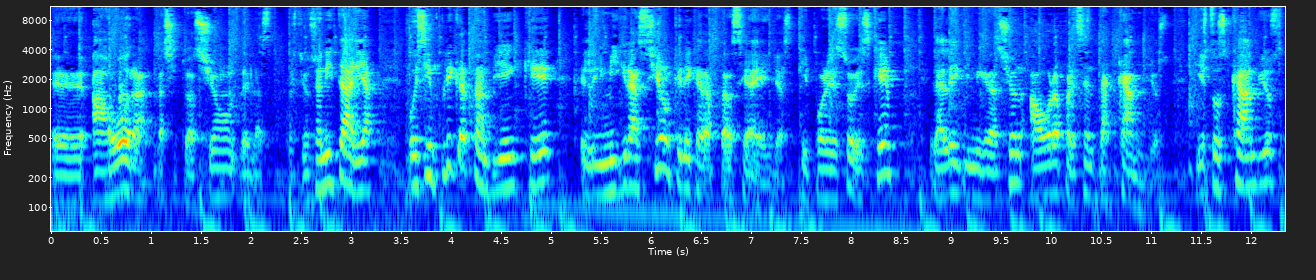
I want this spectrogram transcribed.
eh, ahora la situación de la cuestión sanitaria, pues implica también que la inmigración tiene que adaptarse a ellas y por eso es que la ley de inmigración ahora presenta cambios. Y estos cambios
